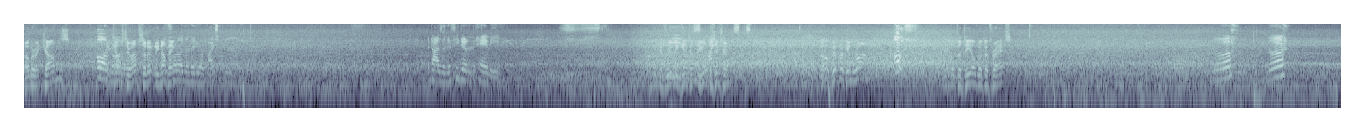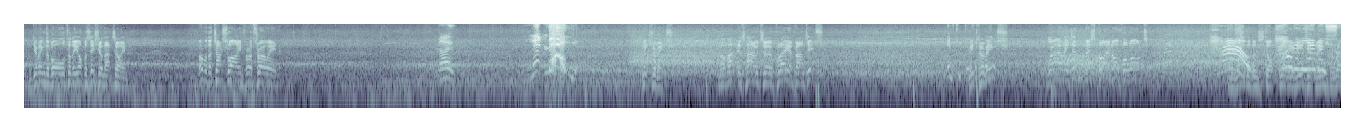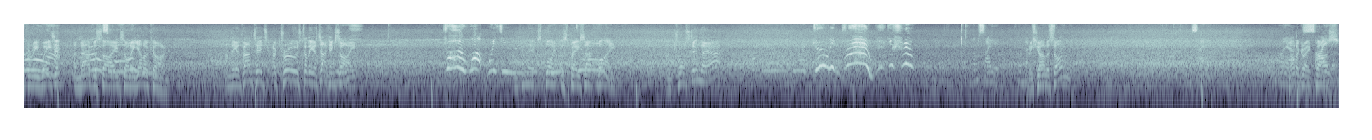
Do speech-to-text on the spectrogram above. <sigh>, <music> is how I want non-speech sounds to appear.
Ow! Over it comes. Oh, It no. comes to absolutely nothing. Hold on, I'm gonna do a bicycle now. It doesn't, if you didn't hear me. He could really get at the Like opposition. this. I'll tell you. Oh, good looking run. Oh! Able to deal with the threat. No. No. Giving the ball to the opposition that time. Over the touchline for a throw in. No. Let me! Mitrovic. Well, that is how to play advantage. Mitrovic. Well, he didn't miss by an awful lot. Well, How? rather than stop play immediately, the referee waited and now How decides on a yellow card. And the advantage accrues to the attacking side. Bro, what were you Can they exploit the space out wide? And crossed in there. What are you doing, bro? You should I'm silent. Richarlison. silent. I'm silent. I Not a great silent. pass.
